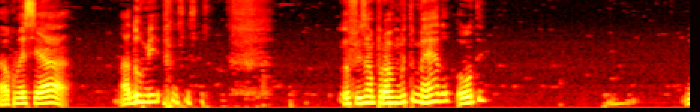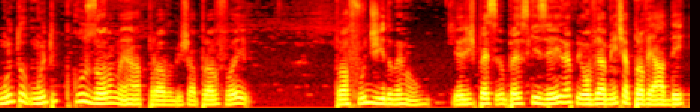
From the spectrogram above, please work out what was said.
Aí eu comecei a, a dormir. eu fiz uma prova muito merda ontem. Muito, muito cuzona mesmo a prova, bicho. A prova foi. Prova fodida, meu irmão. E a gente pes eu pesquisei, né? Obviamente a prova é AD.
